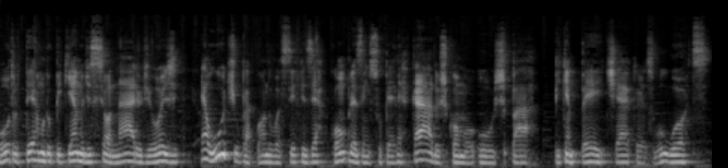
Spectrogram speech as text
Outro termo do pequeno dicionário de hoje é útil para quando você fizer compras em supermercados como o Spar, Pick n Pay, Checkers, Woolworths.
